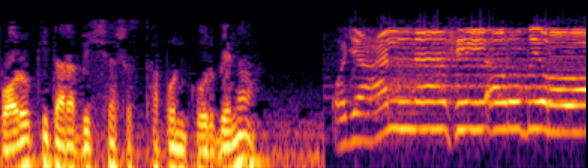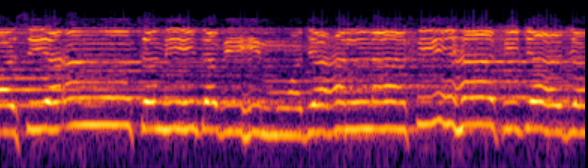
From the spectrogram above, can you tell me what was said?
পরও কি তারা বিশ্বাস স্থাপন করবে না وجعلنا في الأرض رواسي أن تميد بهم وجعلنا فيها فجاجا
